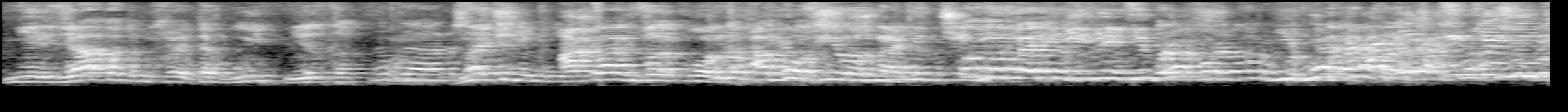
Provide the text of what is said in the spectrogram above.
Нельзя, потому что это будет незаконно. Значит, а как законно? А Бог его знает. Помогайте не, не прокуратуру. Не вы на прокуратуру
